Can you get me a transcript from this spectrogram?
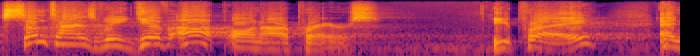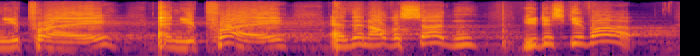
sometimes we give up on our prayers. You pray, and you pray, and you pray, and then all of a sudden, you just give up.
